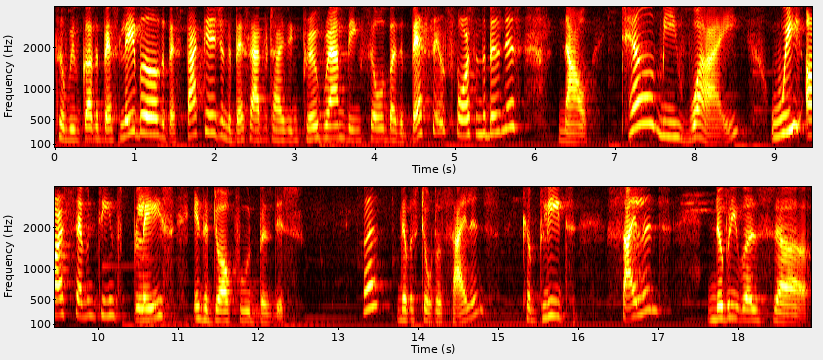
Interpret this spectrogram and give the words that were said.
So we've got the best label, the best package, and the best advertising program being sold by the best sales force in the business. Now, tell me why we are 17th place in the dog food business. Well, there was total silence, complete silence, nobody was uh,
